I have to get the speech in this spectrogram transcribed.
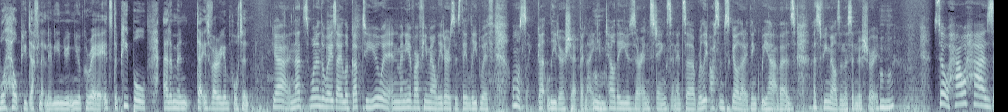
will help you definitely in your, in your career. It's the people element that is very important. Yeah, and that's one of the ways I look up to you and, and many of our female leaders is they lead with almost like gut leadership, and I mm. can tell they use their instincts, and it's a really awesome skill that I think we have as as females in this industry. Mm-hmm. So, how has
